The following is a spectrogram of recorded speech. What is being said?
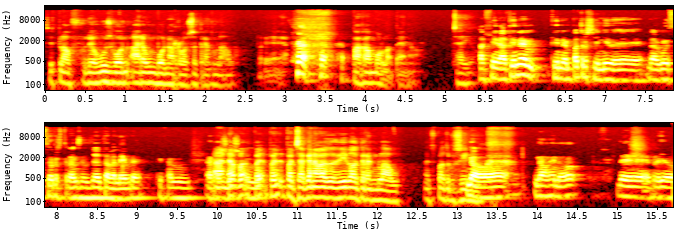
sisplau, foteu-vos bon, ara un bon arròs de cranc blau, perquè paga molt la pena. En sèrio. Al final tenen, tenen patrocini d'alguns restaurants del Delta de l'Ebre que fan. Ah, no, com... pensava que anaves a dir del cranc blau. Ens patrocina. No, no, no. De rotllo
